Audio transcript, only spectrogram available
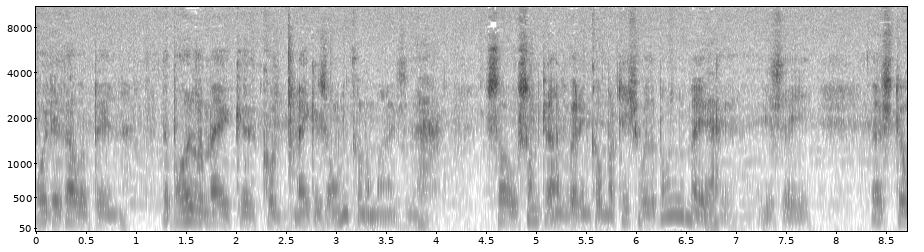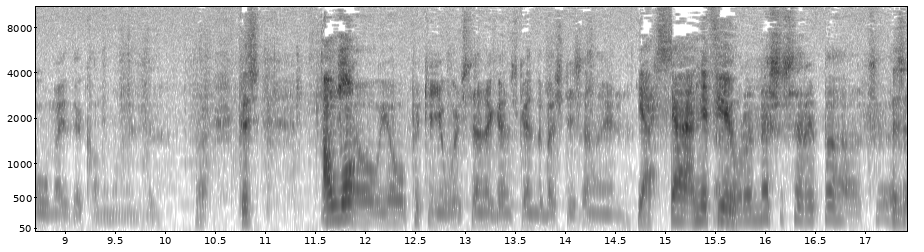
were developing, the Boilermaker could make his own economizer. Ah. So sometimes we're in competition with the Boilermaker, you see. Two who made the economizer. Because on what? So you're pitting your wits then against getting the best design. Yes. Yeah. And if And you were a necessary part uh,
